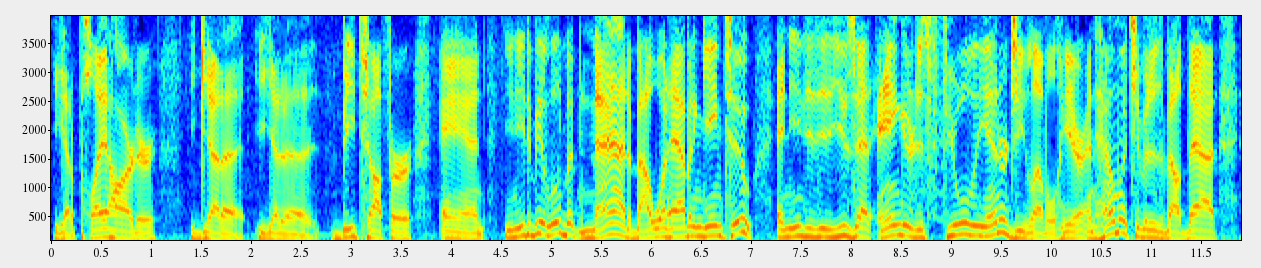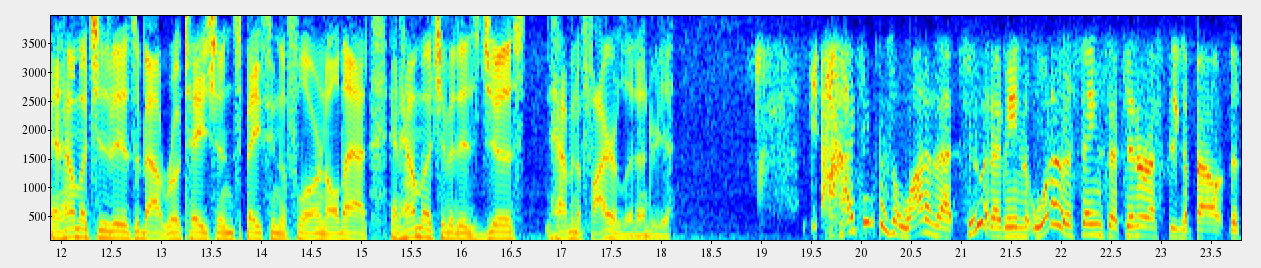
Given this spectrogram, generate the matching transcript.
you got to play harder. You gotta you gotta be tougher, and you need to be a little bit mad about what happened in game two, and you need to use that anger to just fuel the energy level here. And how much of it is about that, and how much of it is about rotation, spacing the floor, and all that, and how much of it is just having a fire lit under you. I think there's a lot of that to it. I mean, one of the things that's interesting about this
